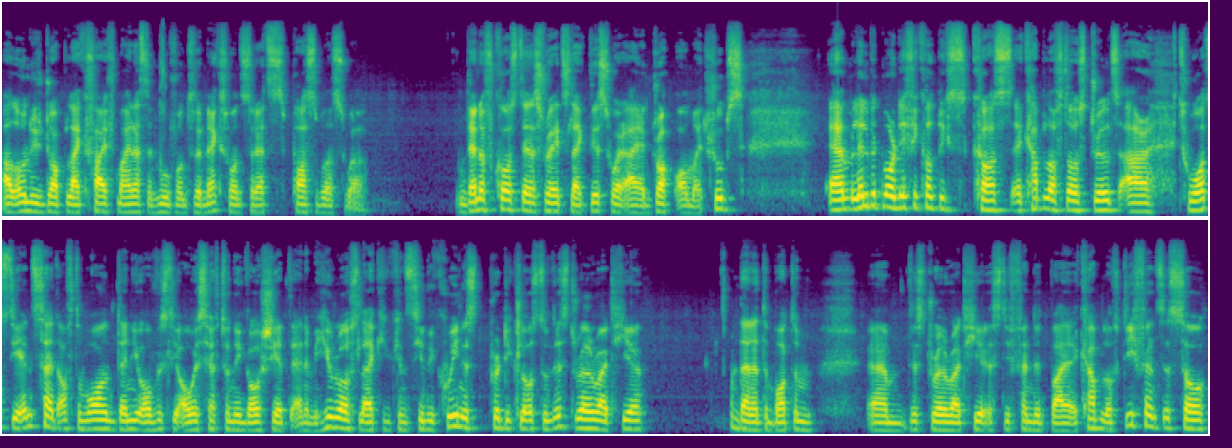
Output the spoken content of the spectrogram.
I'll only drop like 5 miners and move on to the next one, so that's possible as well. And then of course there's raids like this where I drop all my troops. Um, a little bit more difficult because a couple of those drills are towards the inside of the wall and then you obviously always have to negotiate the enemy heroes. Like you can see the queen is pretty close to this drill right here. And then at the bottom um, this drill right here is defended by a couple of defenses, so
